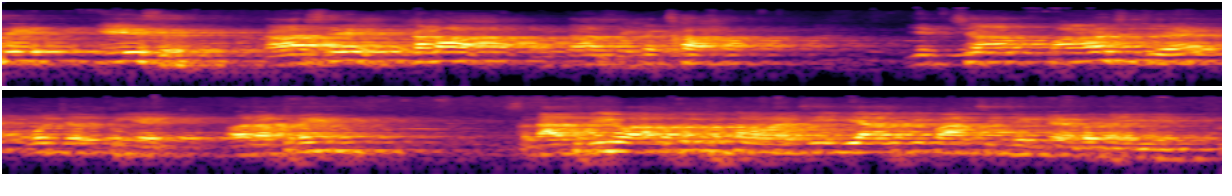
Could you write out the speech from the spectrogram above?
से केस का से? कड़ा और का से? कच्छा ये चार पाँच जो है, वो चलती है। और अपने सनातनियों, आपको पता होना चाहिए कि आपकी पाँच चीज़ें क्या बताइए।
